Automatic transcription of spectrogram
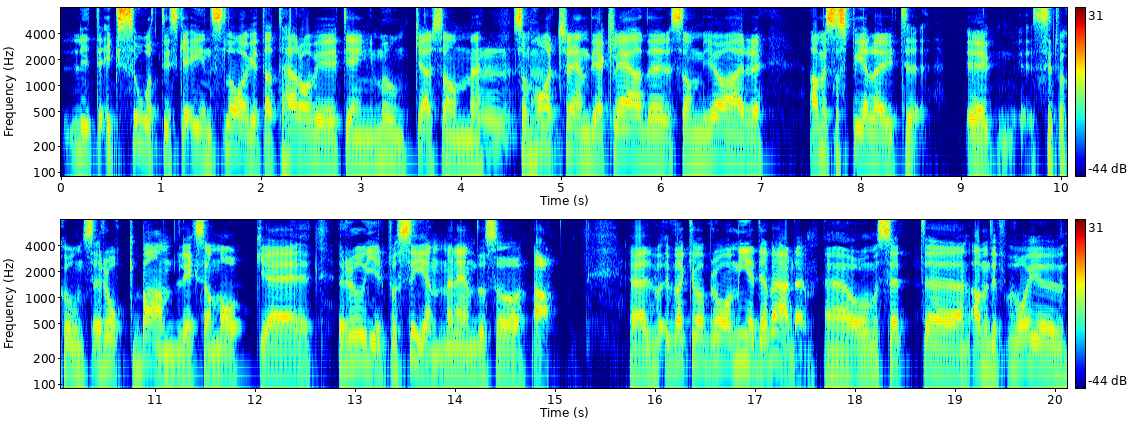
lite exotiska inslaget att här har vi ett gäng munkar som, Mm. som har trendiga kläder, som gör, ja men som spelar i ett eh, situationsrockband liksom och eh, röjer på scen men ändå så, ja. Eh, Det verkar vara bra mediavärde. Eh, Och sett, eh, ja men det var ju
